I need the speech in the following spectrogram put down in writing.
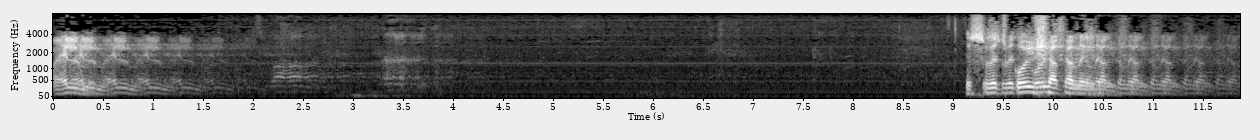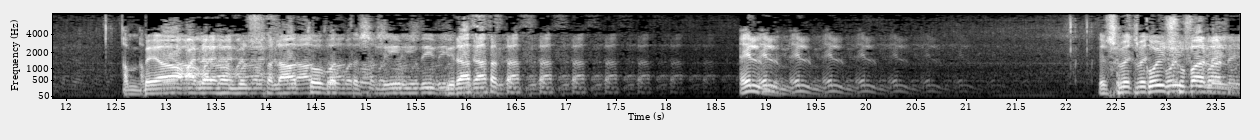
علم اس وچ کوئی شک نہیں۔ انبیاء علیہ الصلوۃ والتسلیم دی وراثت۔ علم۔ اس میں کوئی شبہ نہیں۔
